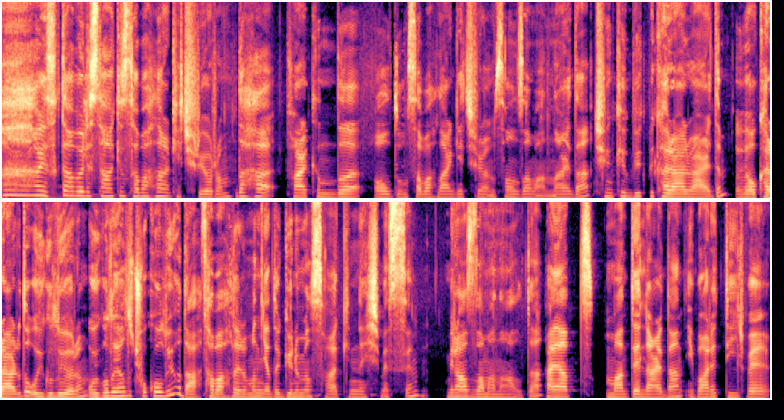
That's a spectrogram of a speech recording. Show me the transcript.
Artık daha böyle sakin sabahlar geçiriyorum. Daha farkında olduğum sabahlar geçiriyorum son zamanlarda. Çünkü büyük bir karar verdim ve o kararı da uyguluyorum. Uygulayalı çok oluyor da sabahlarımın ya da günümün sakinleşmesi biraz zaman aldı. Hayat maddelerden ibaret değil ve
